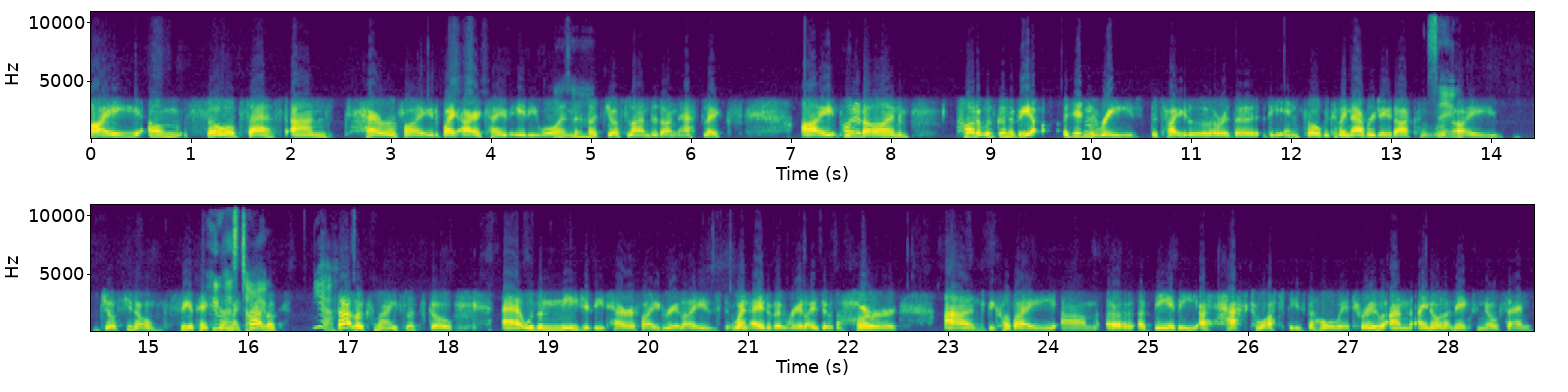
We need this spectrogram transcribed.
I am so obsessed and terrified by Archive 81 that just landed on Netflix. I put it on, thought it was going to be. I didn't read the title or the, the info because I never do that because I just, you know, see a picture and like, time? that looks Yeah. that looks nice. Let's go. Uh, was immediately terrified. Realized went out of it. Realized it was a horror. And because I am a, a baby, I have to watch these the whole way through. And I know that makes no sense,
